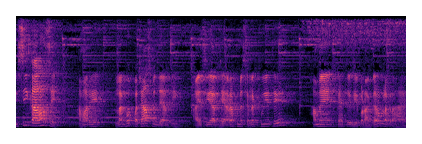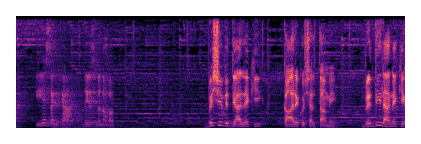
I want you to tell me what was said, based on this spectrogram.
इसी कारण से हमारे लगभग 50 विद्यार्थी I C A R J R F select हुए थे। हमें कहते हुए बड़ा गर्व लग रहा है यह संख्या देश में नंबर विश्वविद्यालय की कार्यकुशलता में वृद्धि लाने के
